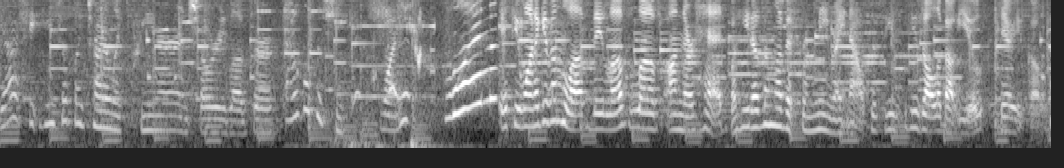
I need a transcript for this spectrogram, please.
Yeah, she, he's just like trying to like preen her and show her he loves her. How old is she? One. One? If you want to give him love, they love love on their head, but he doesn't love it from me right now because he, he's all about you. There you go.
